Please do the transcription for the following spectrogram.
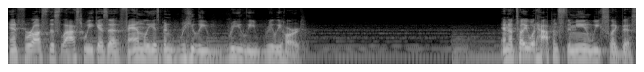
and for us, this last week as a family has been really, really, really hard. And I'll tell you what happens to me in weeks like this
